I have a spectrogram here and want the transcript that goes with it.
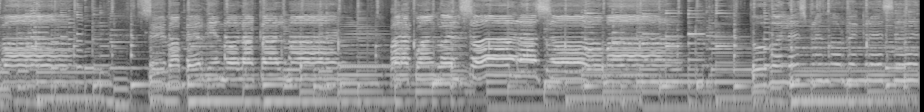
alba. Se va perdiendo la calma para cuando el sol asoma. Todo el esplendor decrece,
